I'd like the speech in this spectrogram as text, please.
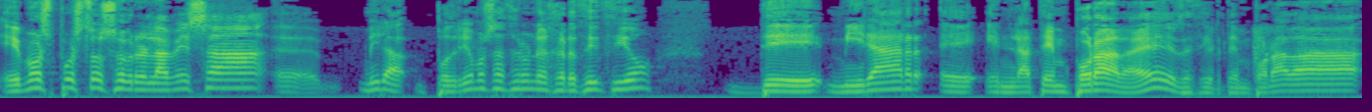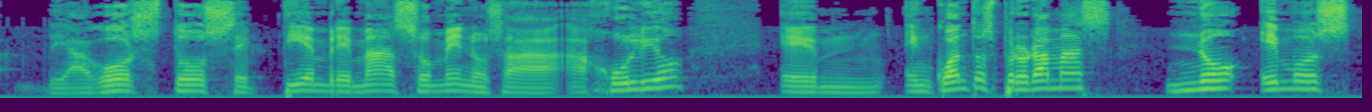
hemos puesto sobre la mesa, eh, mira, podríamos hacer un ejercicio de mirar eh, en la temporada, es decir, temporada de agosto, septiembre más o menos a, a julio, em, en cuántos programas no hemos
